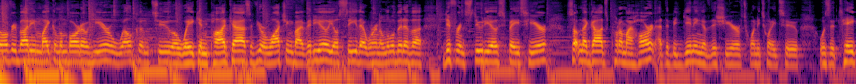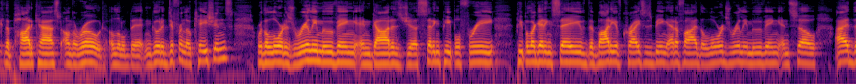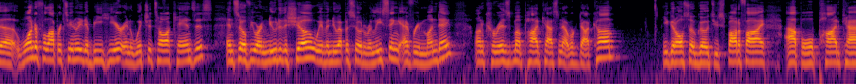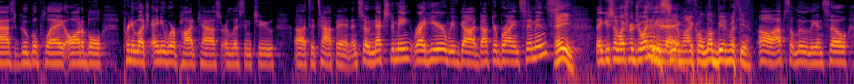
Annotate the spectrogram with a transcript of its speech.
Hello, everybody. Michael Lombardo here. Welcome to Awaken Podcast. If you're watching by video, you'll see that we're in a little bit of a different studio space here. Something that God's put on my heart at the beginning of this year of 2022 was to take the podcast on the road a little bit and go to different locations where the Lord is really moving and God is just setting people free. People are getting saved. The body of Christ is being edified. The Lord's really moving. And so I had the wonderful opportunity to be here in Wichita, Kansas. And so if you are new to the show, we have a new episode releasing every Monday on charismapodcastnetwork.com. You could also go to Spotify, Apple Podcasts, Google Play, Audible, pretty much anywhere podcasts are listened to uh, to tap in. And so next to me, right here, we've got Dr. Brian Simmons. Hey. Thank you so much for joining Good me today. to see you, Michael. Love being with you. Oh, absolutely. And so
